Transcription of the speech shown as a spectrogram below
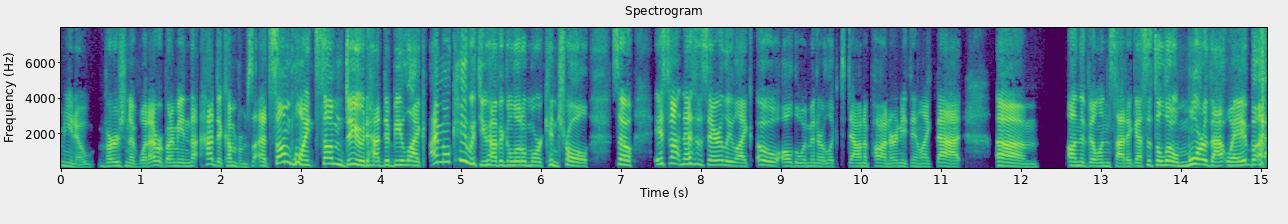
you know, version of whatever. But I mean, that had to come from at some point, some dude had to be like, I'm okay with you having a little more control. So, it's not necessarily like, oh, all the women are looked down upon or anything like that. Um, on the villain side, I guess it's a little more that way, but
